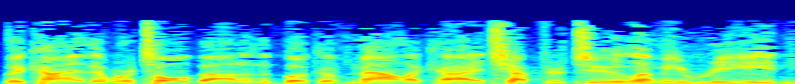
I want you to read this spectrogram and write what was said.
The kind that we're told about in the book of Malachi, chapter 2. Let me read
